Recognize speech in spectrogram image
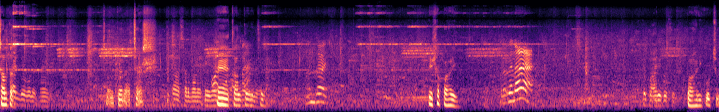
চালতা? চালবে বলে হ্যাঁ। চালতার আচার। হ্যাঁ চালতার আচার। এসব পাহাড়ি। পাহাড়ি কচু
